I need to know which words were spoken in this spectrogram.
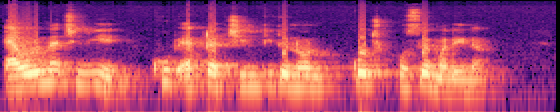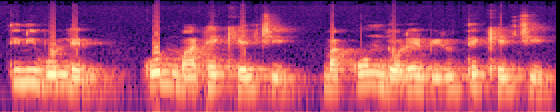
অ্যাওয়ে ম্যাচ নিয়ে খুব একটা চিন্তিত নন কোচ হোসে মালিনা। তিনি বললেন, কোন মাঠে খেলছি বা কোন দলের বিরুদ্ধে খেলছি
